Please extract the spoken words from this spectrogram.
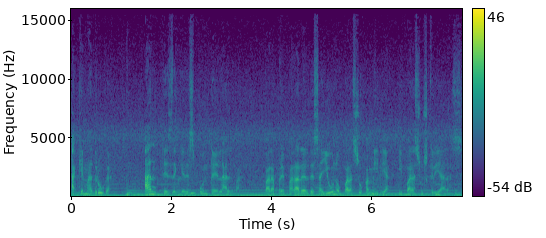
a que madruga antes de que despunte el alba para preparar el desayuno para su familia y para sus criadas.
